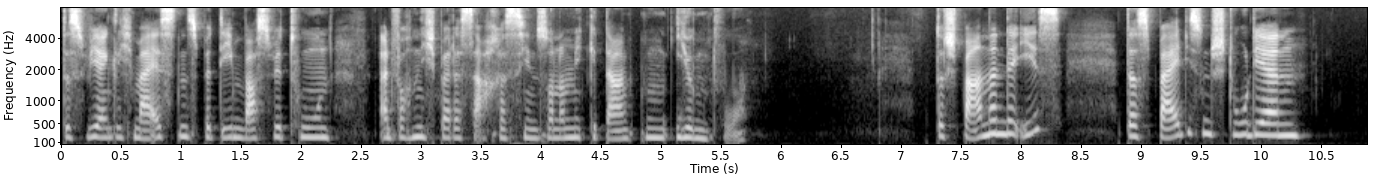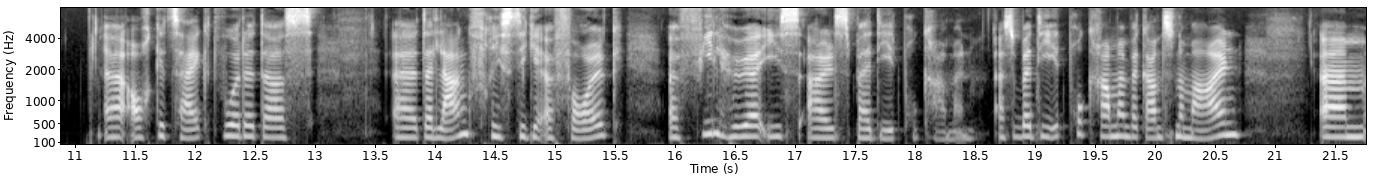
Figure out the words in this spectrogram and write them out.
dass wir eigentlich meistens bei dem, was wir tun, einfach nicht bei der Sache sind, sondern mit Gedanken irgendwo. Das Spannende ist, dass bei diesen Studien äh, auch gezeigt wurde, dass äh, der langfristige Erfolg äh, viel höher ist als bei Diätprogrammen. Also bei Diätprogrammen, bei ganz normalen, ähm,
